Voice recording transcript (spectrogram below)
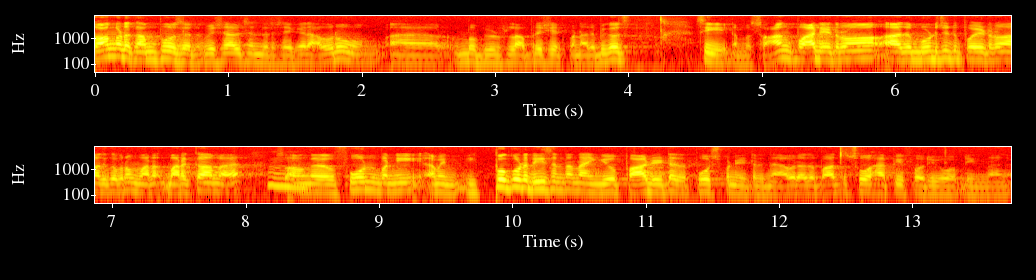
சாங்கோட கம்போசர் விஷால் சந்திரசேகர் அவரும் ரொம்ப பியூட்டிஃபுல்லாக அப்ரிஷியேட் பண்ணார். பிகாஸ் see நம்ம சாங் பாடிடுறோம் அதை முடிச்சுட்டு போயிடுறோம் அதுக்கப்புறம் மற மறக்காம ஸோ அவங்க ஃபோன் பண்ணி ஐ மீன் இப்போ கூட ரீசெண்டாக நான் எங்கேயோ பாடிட்டு அதை போஸ்ட் பண்ணிட்டு இருந்தேன். அவர் அதை பார்த்து ஸோ ஹாப்பி ஃபார் யூ அப்படின்னாங்க.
